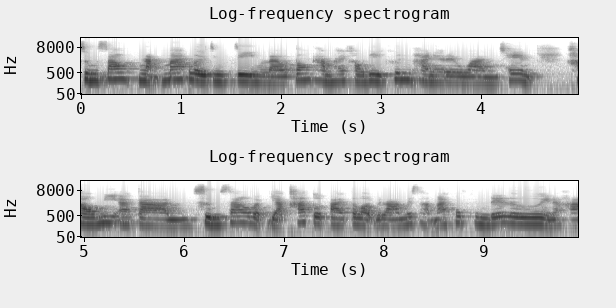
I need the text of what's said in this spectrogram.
ซึมเศร้าหนักมากเลยจริง ๆ แล้วต้องทำให้เขาดีขึ้นภายในเร็ววัน เช่น เขามีอาการซึมเศร้าแบบอยากฆ่าตัวตายตลอดเวลาไม่สามารถควบคุมได้เลยนะคะ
